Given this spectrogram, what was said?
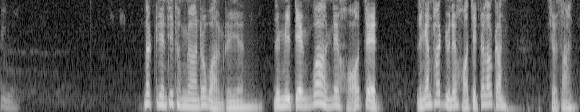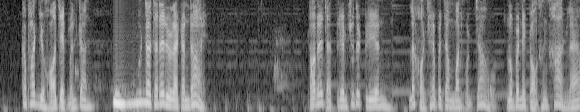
อยู่นักเรียนที่ทำงานระหว่างเรียน ยังมีเตียงว่างในหอเจ็ดอย่างนั้นพักอยู่ในหอเจ็ดก็แล้วกัน เสี่ยวซานก็พักอยู่หอเจ็ดเหมือนกันอืมพวกเจ้าจะได้ดูแลกันได้ เราได้จัดเตรียมชุดนักเรียน และของใช้ประจำวันของเจ้าลงไปในกล่องข้างๆแล้ว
